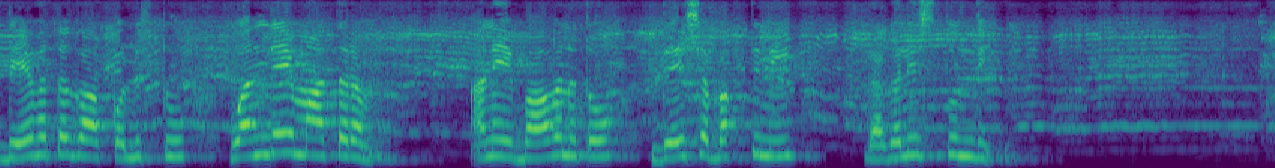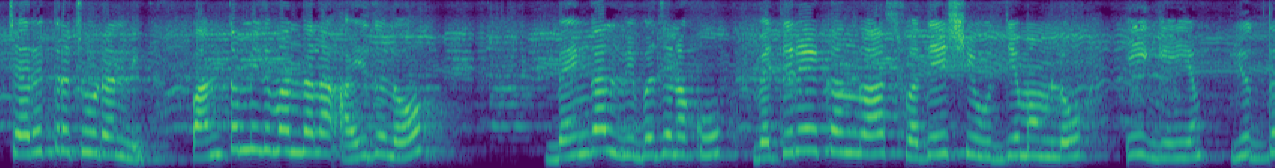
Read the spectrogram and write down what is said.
దేవతగా కొలుస్తూ వందే మాతరం అనే భావనతో దేశభక్తిని రగలిస్తుంది. చరిత్ర చూడండి. పంతొమ్మిది వందల ఐదులో బెంగాల్ విభజనకు వ్యతిరేకంగా స్వదేశీ ఉద్యమంలో ఈ గేయం యుద్ధ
